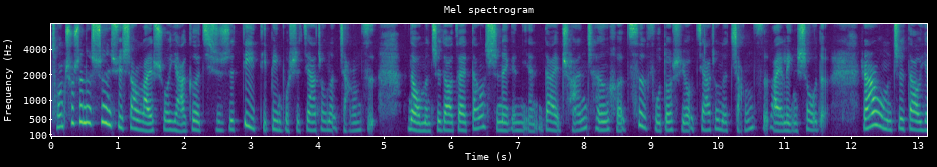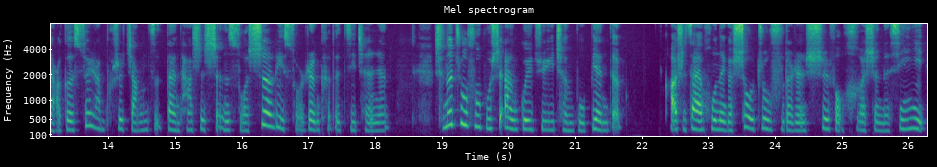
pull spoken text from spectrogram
从出生的顺序上来说，雅各其实是弟弟，并不是家中的长子。那我们知道，在当时那个年代，传承和赐福都是由家中的长子来领受的。然而，我们知道雅各虽然不是长子，但他是神所设立、所认可的继承人。神的祝福不是按规矩一成不变的，而是在乎那个受祝福的人是否合神的心意。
